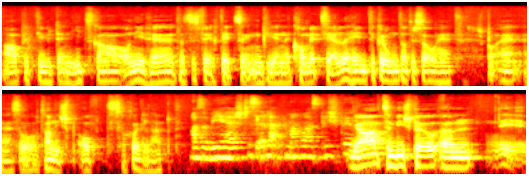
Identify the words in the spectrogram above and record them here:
Abenteuer dann einzugehen, ohne äh, dass es vielleicht jetzt irgendwie einen kommerziellen Hintergrund oder so hat. Äh, äh, so, das habe ich oft so erlebt. Also wie hast du das erlebt? Mach mal ein Beispiel. Ja, zum Beispiel, ähm, ich,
